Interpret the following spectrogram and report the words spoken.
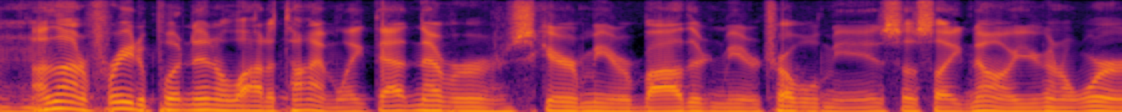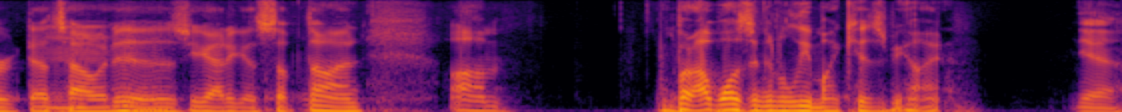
Mm-hmm. I'm not afraid of putting in a lot of time. Like that never scared me or bothered me or troubled me. It's just like, no, you're going to work. That's how it Mm-hmm. is. You got to get stuff done. Um, but I wasn't going to leave my kids behind. Yeah.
